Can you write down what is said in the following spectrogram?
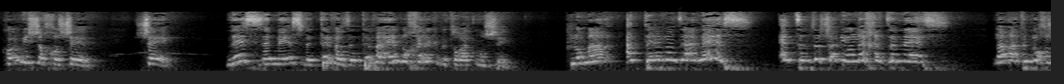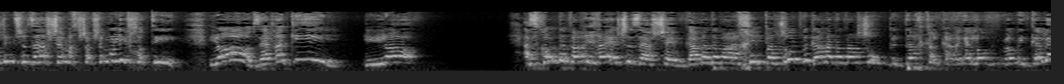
כל מי שחושב שנס זה נס וטבע זה טבע, אין לו חלק בתורת משה. כלומר, הטבע זה הנס. עצם זה שאני הולכת זה נס. למה אתם לא חושבים שזה השם עכשיו שמוליך אותי? לא, זה רגיל. לא. אז כל דבר ייראה שזה השם, גם הדבר הכי פשוט וגם הדבר שהוא בדרך כלל כרגע לא, לא מתגלה.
